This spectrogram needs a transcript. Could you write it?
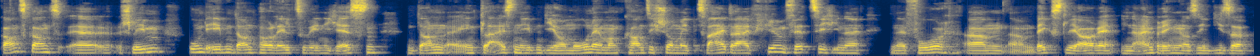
ganz, ganz äh, schlimm und eben dann parallel zu wenig essen und dann äh, entgleisen eben die Hormone. Man kann sich schon mit zwei, drei, 44 in eine, in eine Vorwechseljahre ähm, ähm hineinbringen, also in dieser,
